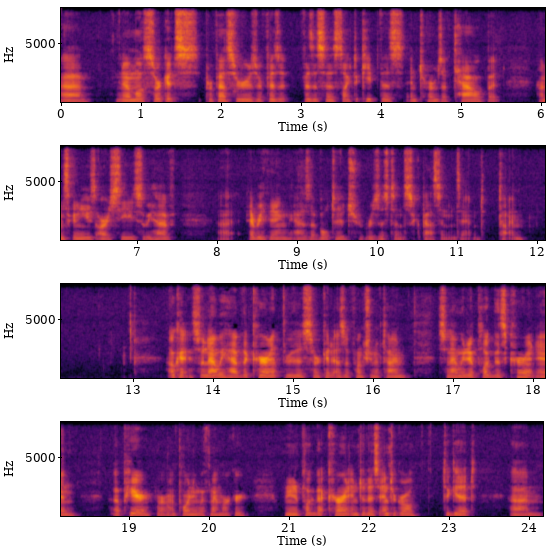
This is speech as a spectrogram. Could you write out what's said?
Um, you know, most circuits professors or phys physicists like to keep this in terms of tau, but I'm just going to use RC so we have uh, everything as a voltage, resistance, capacitance, and time. Okay, so now we have the current through this circuit as a function of time. So now we need to plug this current in up here, where I'm pointing with my marker. We need to plug that current into this integral to get um,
